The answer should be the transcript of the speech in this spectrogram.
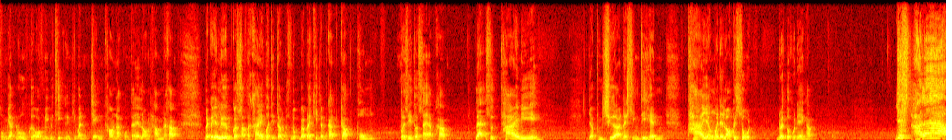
ผมอยากรู้เผื่อว่ามีวิธีอื่นที่มันเจ๋งเขานะผมจะได้ลองทำนะครับ แล้วก็อย่าลืมกด subscribe เพื่อติดตามความสนุกแบบไร้ขีดจำกัดกับผมเพื่อนซีตัวแสบครับ และสุดท้ายนี้ อย่าเพิ่งเชื่อในสิ่งที่เห็น ถ้ายังไม่ได้ลองพิสูจน์ด้วยตัวคุณเองครับ yes หายแล้ว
